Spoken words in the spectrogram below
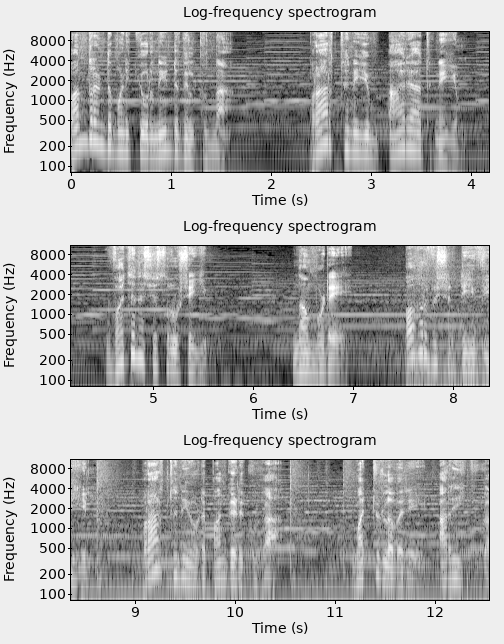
പന്ത്രണ്ട് മണിക്കൂർ നീണ്ടു നിൽക്കുന്ന പ്രാർത്ഥനയും ആരാധനയും വചന ശുശ്രൂഷയും നമ്മുടെ പവർ വിഷൻ ടി വിയിൽ പ്രാർത്ഥനയോടെ പങ്കെടുക്കുക മറ്റുള്ളവരെ അറിയിക്കുക.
